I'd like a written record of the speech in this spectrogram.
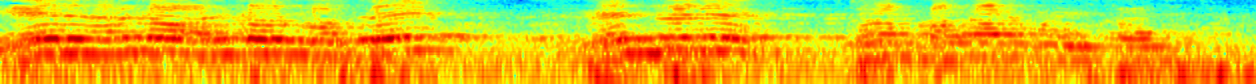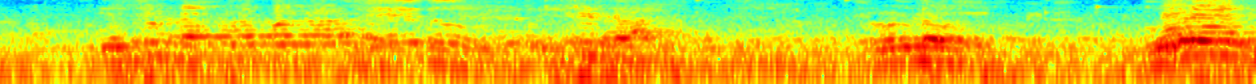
నేను కనుక అధికారంలో వస్తే వెంటనే తులం బంగారం కూడా ఇస్తా అని చెప్పాడు. ఇస్తుండ తులం బంగారం? ఇచ్చిందా? రెండో మూడోది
